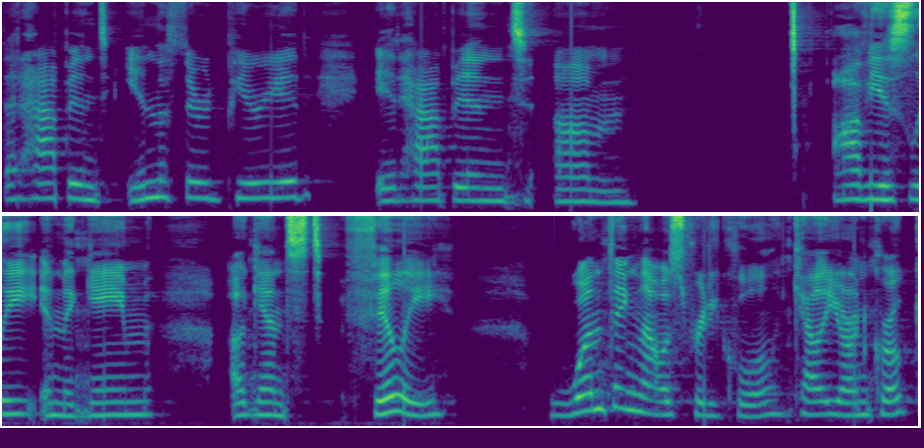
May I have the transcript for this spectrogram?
That happened in the third period. It happened, um, obviously, in the game against Philly. One thing that was pretty cool Calle Jarnkrok,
